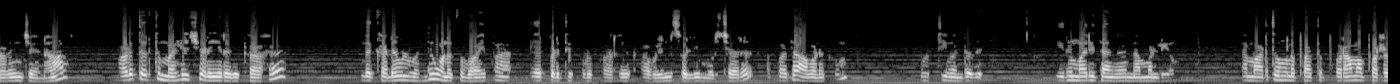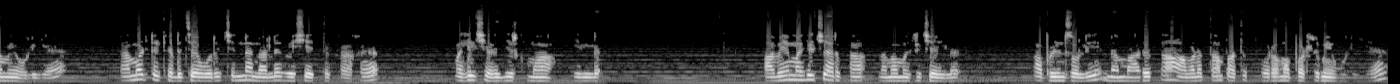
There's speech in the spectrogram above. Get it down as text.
அடைஞ்சேன்னா அடுத்தடுத்து மகிழ்ச்சி அடைகிறதுக்காக இந்த கடவுள் வந்து உனக்கு வாய்ப்பை ஏற்படுத்தி கொடுப்பாரு அப்படின்னு சொல்லி முடித்தாரு அப்போ தான் அவனுக்கும் புத்தி வந்தது. இது மாதிரி தாங்க நம்மளையும். நம்ம அடுத்தவங்களை பார்த்து பொறாமப்படுறோமே ஒழிய நம்மகிட்ட கிடைச்ச ஒரு சின்ன நல்ல விஷயத்துக்காக மகிழ்ச்சி அடைஞ்சிருக்குமா? இல்லை. அவன் மகிழ்ச்சியாக இருக்கான் நம்ம மகிழ்ச்சியாக இல்லை. அப்படின்னு சொல்லி நம்ம அதைத்தான் அவனைத்தான் பார்த்து பொறாமப்படுறோமே ஒழிய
